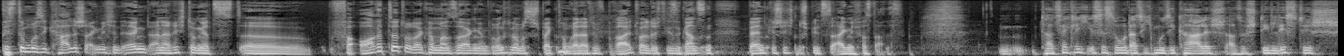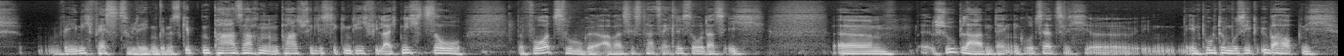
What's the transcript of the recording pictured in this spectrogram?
bist du musikalisch eigentlich in irgendeiner Richtung jetzt äh, verortet oder kann man sagen, im Grunde genommen ist das Spektrum relativ breit, weil durch diese ganzen Bandgeschichten spielst du eigentlich fast alles. Tatsächlich ist es so, dass ich musikalisch, also stilistisch wenig festzulegen bin. Es gibt ein paar Sachen, ein paar Stilistiken, die ich vielleicht nicht so bevorzuge, aber es ist tatsächlich so, dass ich ähm, Schubladendenken grundsätzlich äh, in, in puncto Musik überhaupt nicht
